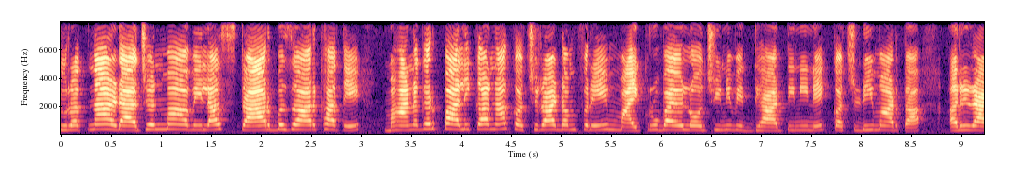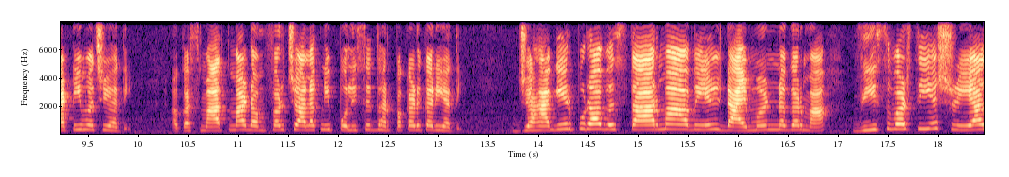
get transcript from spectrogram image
સુરતના અડાજણમાં આવેલા સ્ટાર બજાર ખાતે મહાનગરપાલિકાના કચરા ડમ્ફરે માઇક્રોબાયોલોજીની વિદ્યાર્થિનીને કચડી મારતા અરેરાટી મચી હતી. અકસ્માતમાં ડમ્ફર ચાલકની પોલીસે ધરપકડ કરી હતી. જહાંગીરપુરા વિસ્તારમાં આવેલ ડાયમંડ નગરમાં વીસ વર્ષીય શ્રેયા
